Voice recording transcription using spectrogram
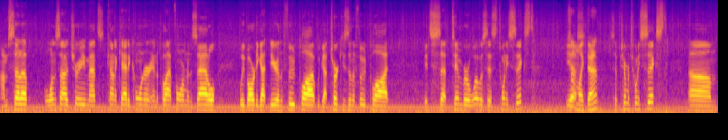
I'm set up one side of the tree. Matt's kind of catty corner in the platform in the saddle. We've already got deer in the food plot. We've got turkeys in the food plot. It's September. What was this? 26th. Something like that. September 26th. Um,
